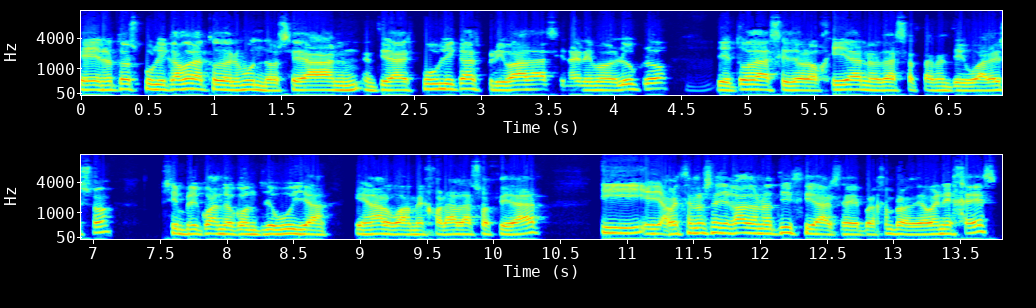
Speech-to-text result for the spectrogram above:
eh, nosotros publicamos a todo el mundo, sean entidades públicas, privadas, sin ánimo de lucro, de todas las ideologías, nos da exactamente igual eso, siempre y cuando contribuya en algo a mejorar la sociedad. Y, a veces nos han llegado noticias, eh, por ejemplo, de ONGs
